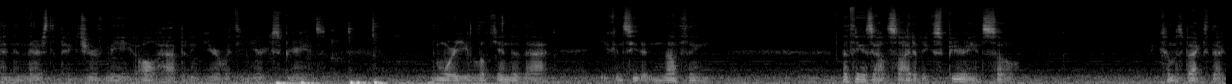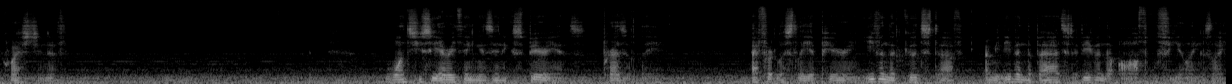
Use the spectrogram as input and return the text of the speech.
and then there's the picture of me, all happening here within your experience. The more you look into that, you can see that nothing, nothing is outside of experience. So it comes back to that question of once you see everything is in experience presently, effortlessly appearing. Even the good stuff, I mean, even the bad stuff, even the awful feelings like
